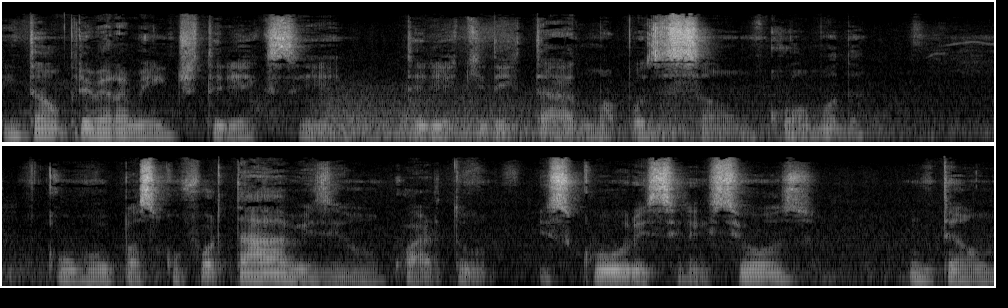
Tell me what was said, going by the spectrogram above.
Então, primeiramente, teria que se teria que deitar numa posição cômoda, com roupas confortáveis em um quarto escuro e silencioso. Então,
